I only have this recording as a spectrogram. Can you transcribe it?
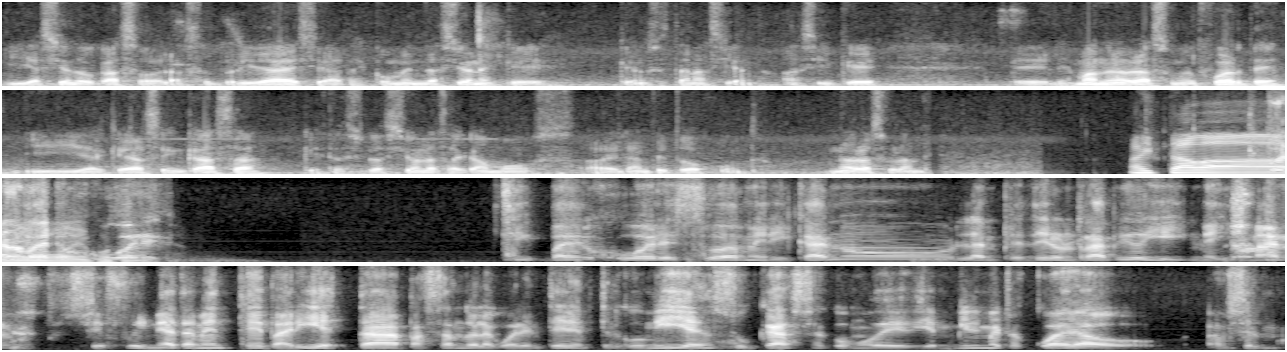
y haciendo caso a las autoridades y a las recomendaciones que, nos están haciendo. Así que eh, les mando un abrazo muy fuerte y a quedarse en casa, que esta situación la sacamos adelante todos juntos. Un abrazo grande. Ahí estaba. Sí, varios jugadores sudamericanos la emprendieron rápido y Neymar se fue inmediatamente de París, está pasando la cuarentena, entre comillas, en su casa como de 10.000 metros cuadrados, Anselmo.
